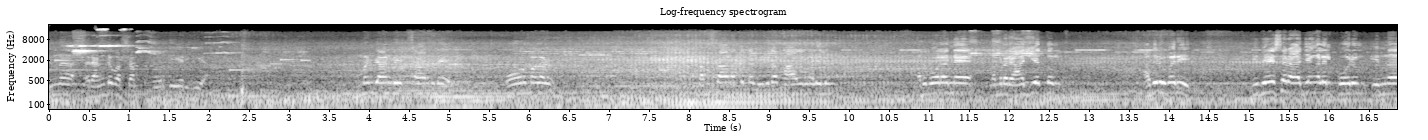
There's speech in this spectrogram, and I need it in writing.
ഇന്ന് രണ്ട് വർഷം പൂർത്തീകരിക്കുക ഉമ്മൻചാണ്ടി സാറിന്റെ ഓർമ്മകൾ സംസ്ഥാനത്തിന്റെ വിവിധ ഭാഗങ്ങളിലും അതുപോലെ തന്നെ നമ്മുടെ രാജ്യത്തും അതിലുപരി വിദേശ രാജ്യങ്ങളിൽ പോലും ഇന്ന്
